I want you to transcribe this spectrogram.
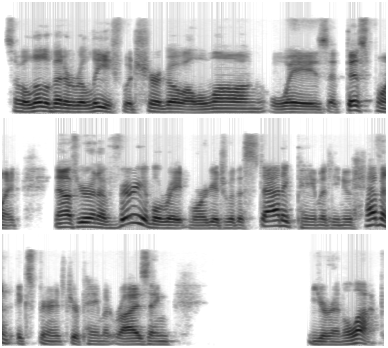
So a little bit of relief would sure go a long ways at this point. Now, if you're in a variable rate mortgage with a static payment and you haven't experienced your payment rising, you're in luck,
